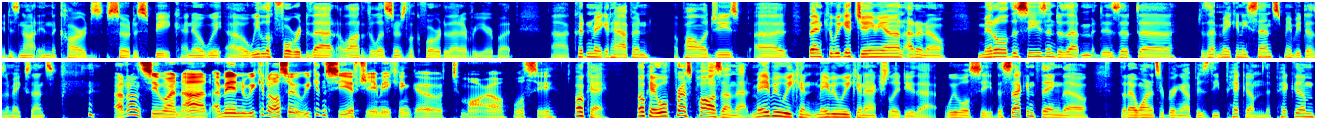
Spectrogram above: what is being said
it is not in the cards, so to speak. I know we uh, we look forward to that. A lot of the listeners look forward to that every year, but uh, couldn't make it happen. Apologies. Uh, ben, can we get Jamie on? I don't know. Middle of the season? Does that does that uh, does that make any sense? Maybe it doesn't make sense. I don't see why not. I mean, we could also we can see if Jamie can go tomorrow. We'll see. Okay. Okay, we'll press pause on that. Maybe we can maybe we can actually do that. We will see. The second thing though that I wanted to bring up is the pick'em. The pick'em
